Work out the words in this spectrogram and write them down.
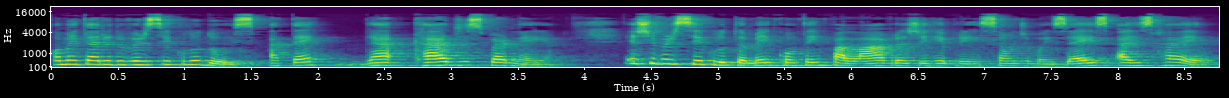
Comentário do versículo 2, até Cades Barneia. Este versículo também contém palavras de repreensão de Moisés a Israel,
